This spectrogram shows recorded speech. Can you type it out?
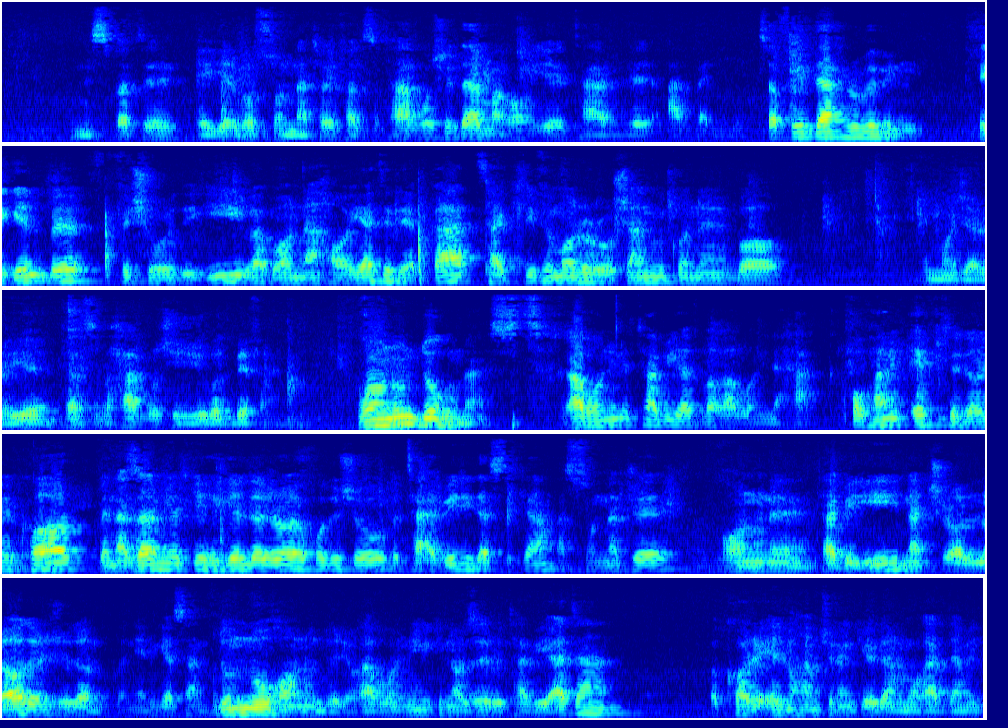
نسبت هگل با سنت های فلسفه حق باشه در مقام یه طرح اولیه. صفحه ده رو ببینید. هگل به فشردگی و با نهایت دقت تکلیف ما رو روشن می‌کنه با این ماجرای فلسفه حق رو چجوری باید بفهم قانون دو گونه است. قوانین طبیعت و قوانین حق. خب همین ابتدای کار به نظر میاد که هگل داره راه خودش رو به تعبیری دست کم از سنت قانون طبیعی نچرال لا داره جدا می‌کنه. یعنی اصلا دو نوع قانون داریم. قوانینی که ناظر به طبیعتن و کار علم همچنان که در مقدمه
